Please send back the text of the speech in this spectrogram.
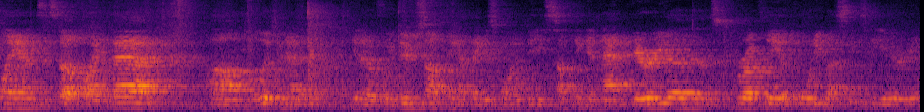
plans and stuff like that. Um, looking at, you know, if we do something, I think it's going to be something in that area, that's roughly a forty by sixty area.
